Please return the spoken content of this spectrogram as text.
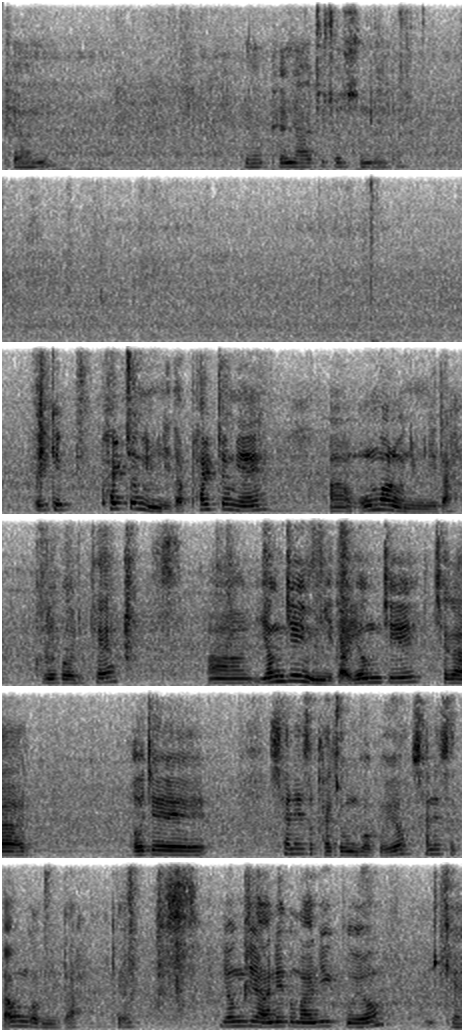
변. 이건 변이 아주 좋습니다. 이렇게 8종입니다. 8종에 아, 5만원입니다. 그리고 이렇게 어, 영지입니다. 영지 제가 어제 산에서 가져온 거고요. 산에서 따온 겁니다. 이렇게 영지 안에도 많이 있고요. 이렇게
